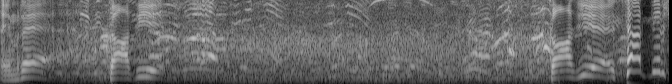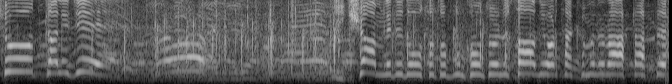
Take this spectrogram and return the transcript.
Emre Gazi Gazi sert bir şut kaleci İki hamlede de olsa topun kontrolünü sağlıyor takımını rahatlattı.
